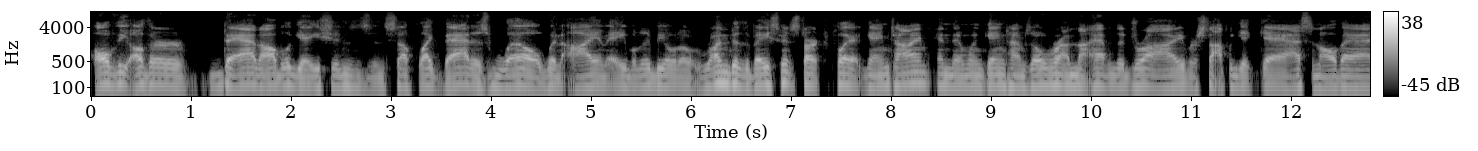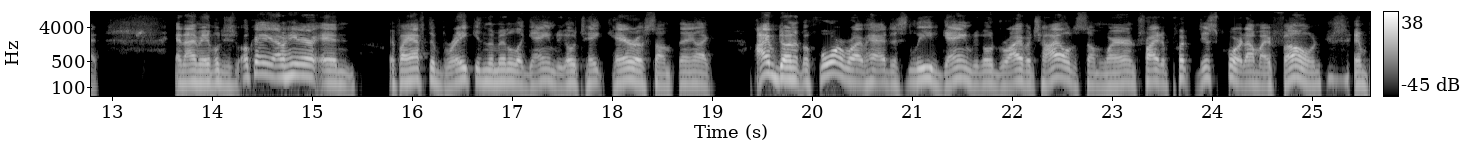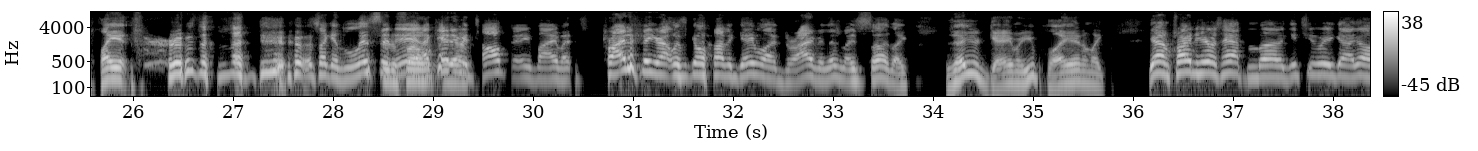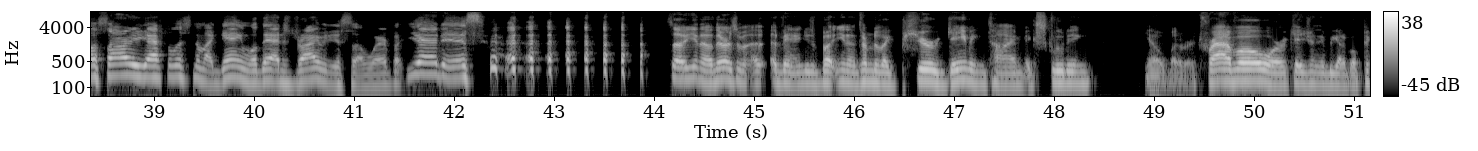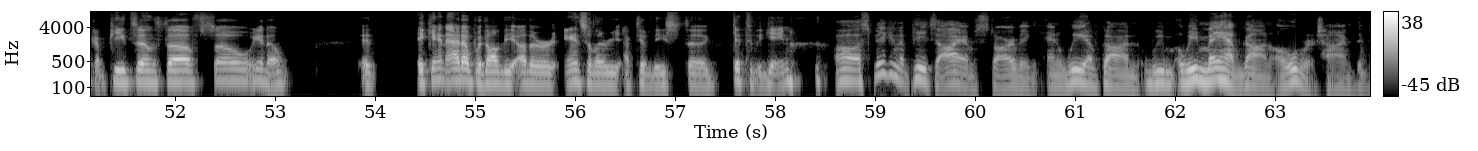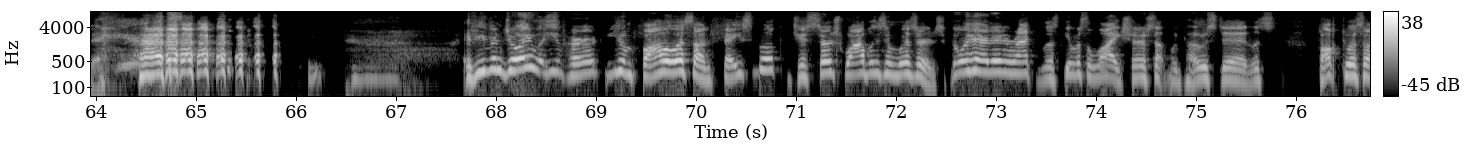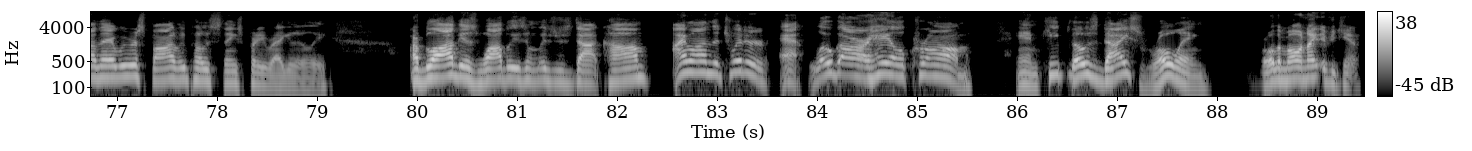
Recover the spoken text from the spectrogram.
all the other dad obligations and stuff like that as well when i am able to be able to run to the basement start to play at game time and then when game time's over i'm not having to drive or stop and get gas and all that. And i'm able to just okay i'm here and if i have to break in the middle of game to go take care of something like I've done it before where I've had to leave game to go drive a child somewhere and try to put Discord on my phone and play it through the, the so I can listen in. phone, I can't yeah. even talk to anybody, but try to figure out what's going on in the game while I'm driving. There's my son, like, is that your game? Are you playing? I'm like, yeah, I'm trying to hear what's happening, but I'll get you where you gotta go. Sorry, you have to listen to my game while dad's driving you somewhere. But yeah, it is. So you know there are some advantages, but you know in terms of like pure gaming time, excluding you know whether whatever travel or occasionally we got to go pick up pizza and stuff. So you know it it can't add up with all the other ancillary activities to get to the game. Uh, speaking of pizza, I am starving, and we have gone. We we may have gone overtime today. if you've enjoyed what you've heard, you can follow us on Facebook. Just search Wobblies and Wizards. Go ahead and interact Let's Give us a like. Share something we posted. Let's talk to us on there. We respond. We post things pretty regularly. Our blog is wobbliesandwizards.com. I'm on the Twitter at Logar Hale Crom and keep those dice rolling. Roll them all night if you can.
